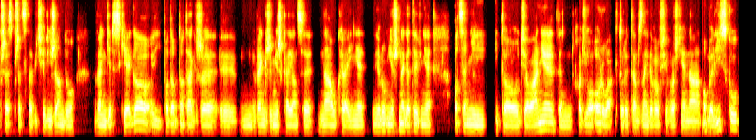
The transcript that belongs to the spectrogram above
przez przedstawicieli rządu węgierskiego i podobno także y, Węgrzy mieszkający na Ukrainie również negatywnie ocenili to działanie. Ten, chodzi o orła, który tam znajdował się właśnie na obelisku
